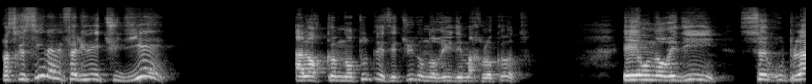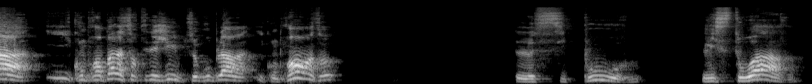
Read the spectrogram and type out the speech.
Parce que s'il avait fallu étudier, alors comme dans toutes les études, on aurait eu des marlocotes. Et on aurait dit, ce groupe-là, il comprend pas la sortie d'Égypte. Ce groupe-là, il comprend. Le Sipour, l'histoire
